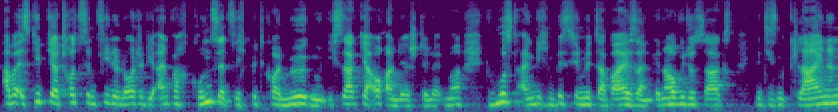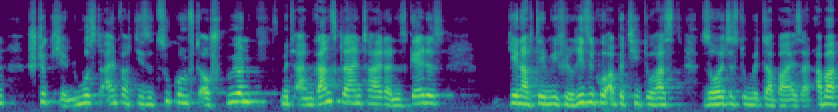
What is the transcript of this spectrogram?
Aber es gibt ja trotzdem viele Leute, die einfach grundsätzlich Bitcoin mögen. Und ich sage ja auch an der Stelle immer, du musst eigentlich ein bisschen mit dabei sein, genau wie du sagst mit diesen kleinen Stückchen. Du musst einfach diese Zukunft auch spüren mit einem ganz kleinen Teil deines Geldes je nachdem, wie viel Risikoappetit du hast, solltest du mit dabei sein. Aber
